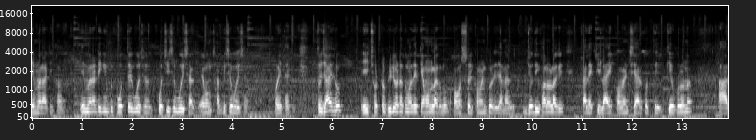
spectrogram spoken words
এই মেলাটি হয়। এই মেলাটি কিন্তু প্রত্যেক বছর পঁচিশে বৈশাখ এবং ছাব্বিশে বৈশাখ হয়ে থাকে। তো যাই হোক, এই ছোট্ট ভিডিওটা তোমাদের কেমন লাগল অবশ্যই কমেন্ট করে জানাবে। যদি ভালো লাগে, তাহলে একটি লাইক কমেন্ট শেয়ার করতে কেউ ভুলো না। আর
